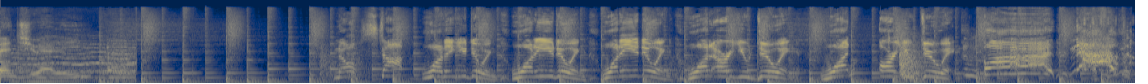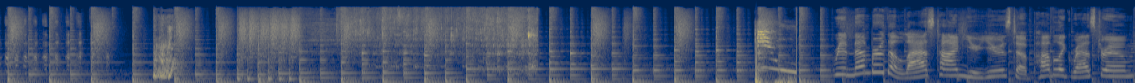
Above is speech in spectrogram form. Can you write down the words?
Eventually. No, stop! What are you doing? What are you doing? What are you doing? What are you doing? What are you doing? What? No! Remember the last time you used a public restroom?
